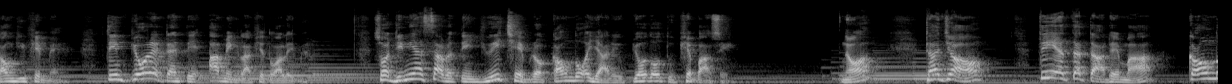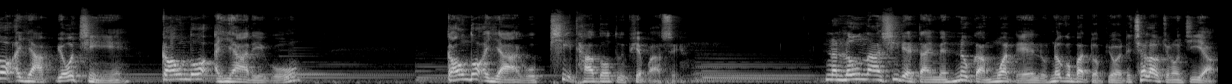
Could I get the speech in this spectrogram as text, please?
ကောင်းကြီးဖြစ်မယ်တင်ပြောတဲ့အတိုင်းတင်အမင်္ဂလာဖြစ်သွားလိမ့်မယ်ဆိုတော့ဒီနေ့စရတင်ရွေးချယ်ပြီးတော့ကောင်းသောအရာတွေကိုပြောတော်သူဖြစ်ပါစေနော်ဒါကြောင့်တင်ရဲ့တက်တာထဲမှာကောင်းသောအရာပြောချင်ရင်ကောင်းသောအရာတွေကိုကောင်းသောအရာကိုဖြည့်ထားတော်သူဖြစ်ပါစေ နှလုံးသားရှိတဲ့အတိုင်းပဲနှုတ်ကမွတ်တယ်လို့နှုတ်ကပတ်တော်ပြောတယ်တစ်ချက်လောက်ကျွန်တော်ကြည့်ရအောင်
